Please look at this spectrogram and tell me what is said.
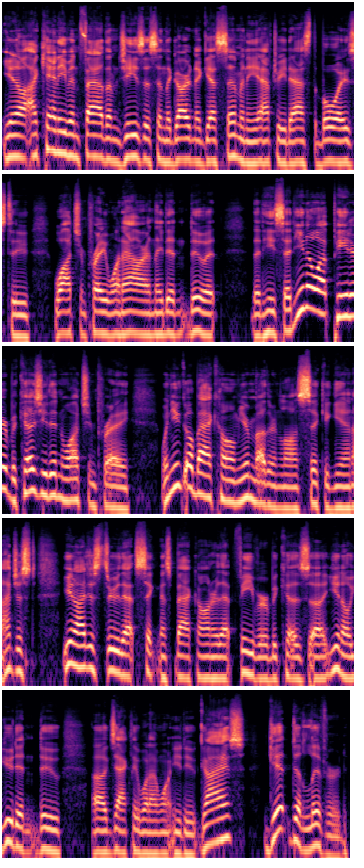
you know, I can't even fathom Jesus in the Garden of Gethsemane after he'd asked the boys to watch and pray one hour and they didn't do it. That he said, You know what, Peter, because you didn't watch and pray, when you go back home, your mother in law's sick again. I just, you know, I just threw that sickness back on her, that fever, because, uh, you know, you didn't do uh, exactly what I want you to do. Guys, get delivered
